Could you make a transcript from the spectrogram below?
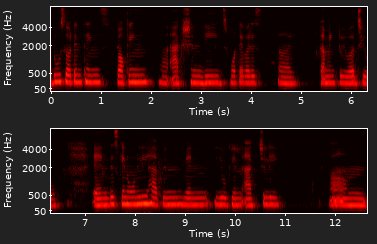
do certain things talking uh, action deeds whatever is uh, coming towards you. And this can only happen when you can actually um,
